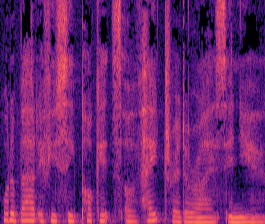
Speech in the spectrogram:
What about if you see pockets of hatred arise in you?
